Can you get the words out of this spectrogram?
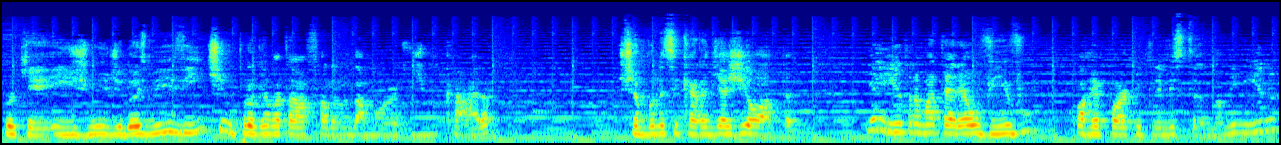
porque em junho de 2020 o programa tava falando da morte de um cara, chamando esse cara de agiota. E aí entra a matéria ao vivo, com a repórter entrevistando uma menina,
